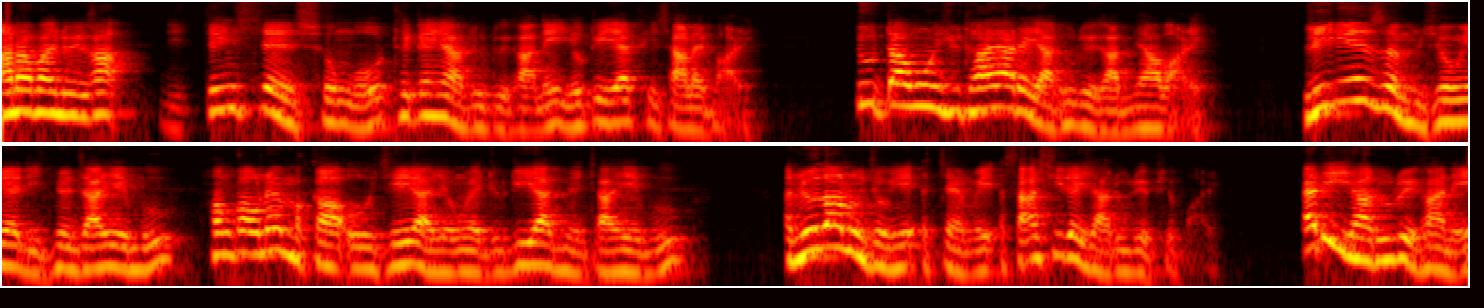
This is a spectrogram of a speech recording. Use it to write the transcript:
အာဏာပိုင်တွေကဒီတင်းရှန်ရှုံးကိုထိတ်တန့်ရသူတွေကနေရုတ်တရက်ဖိချလိုက်ပါတယ်။သူတာဝန်ယူထားရတဲ့ရာထူးတွေကများပါတယ်။လီအစ်ဇမ်ရုံးရဲ့ဒီညွှန်ကြားရေးမှူးဟောင်ကောင်နဲ့မကာအိုဂျေးယာရုံးရဲ့ဒုတိယညွှန်ကြားရေးမှူးအမျိုးသားလုံခြုံရေးအကြံပေးအစားရှိတဲ့ယာဒူးတွေဖြစ်ပါတယ်။အဲ့ဒီယာဒူးတွေကနေ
